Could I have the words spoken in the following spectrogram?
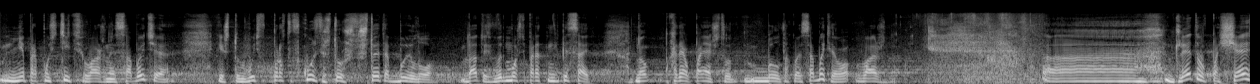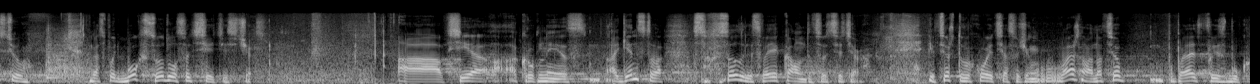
не пропустить важные события и чтобы быть просто в курсе, что, что это было. Да? То есть вы можете про это не писать, но хотя бы понять, что было такое событие, важно. А, для этого, по счастью, Господь Бог создал соцсети сейчас. А все крупные агентства создали свои аккаунты в соцсетях. И все, что выходит сейчас очень важного, оно все попадает в Facebook.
